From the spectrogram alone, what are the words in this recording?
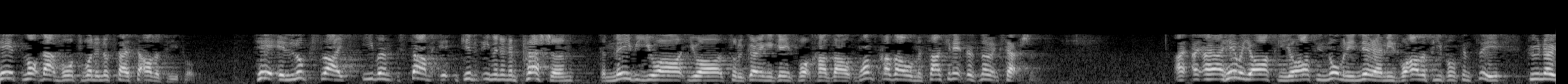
here it's not that vort to what it looks like to other people. Here it looks like even some, it gives even an impression that maybe you are, you are sort of going against what Chazal, once Chazal will mistaken it, there's no exception. I, I, I hear what you're asking. You're asking normally nira means what other people can see. Who knows?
